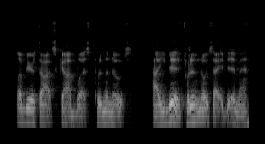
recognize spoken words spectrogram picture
love your thoughts. God bless. Put in the notes how you did. Put in the notes how you did, man.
